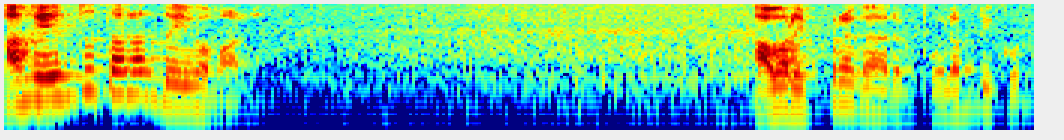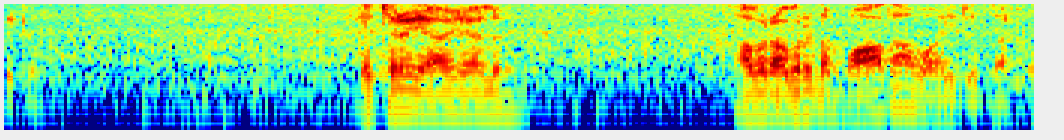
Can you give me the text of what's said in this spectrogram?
അങ്ങ് എന്തു തരം ദൈവമാണ്? അവർ ഇപ്രകാരം പുലമ്പിക്കൊണ്ടിരുന്നു. എത്രയായാലും അവർ അവരുടെ മാതാവായിരുന്നല്ലോ.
